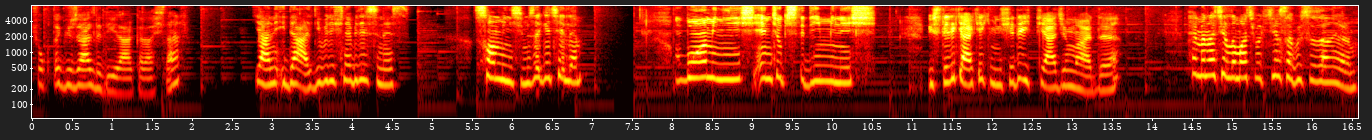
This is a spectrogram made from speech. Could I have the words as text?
çok da güzel de değil arkadaşlar. Yani ideal gibi düşünebilirsiniz. Son minişimize geçelim. Boğa miniş. En çok istediğim miniş. Üstelik erkek minişe de ihtiyacım vardı. Hemen açalım açmak için sabırsızlanıyorum.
